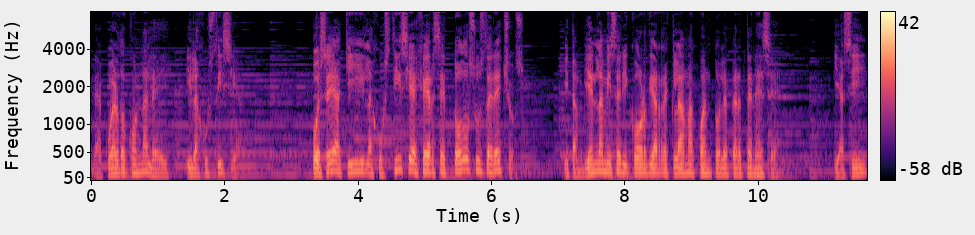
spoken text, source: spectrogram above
de acuerdo con la ley y la justicia pues he aquí la justicia ejerce todos sus derechos, y también la misericordia reclama cuanto le pertenece. Y así,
